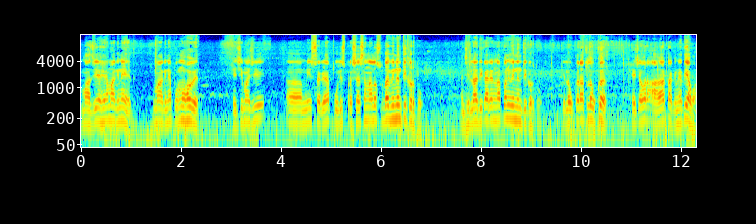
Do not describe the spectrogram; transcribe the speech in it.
माझ्या ह्या मागण्या आहेत मागण्या पूर्ण व्हावेत ह्याची माझी मी सगळ्या पोलीस प्रशासनाला सुद्धा विनंती करतो. आणि जिल्हाधिकाऱ्यांना पण विनंती करतो की लवकरात लवकर ह्याच्यावर आळा टाकण्यात यावा.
